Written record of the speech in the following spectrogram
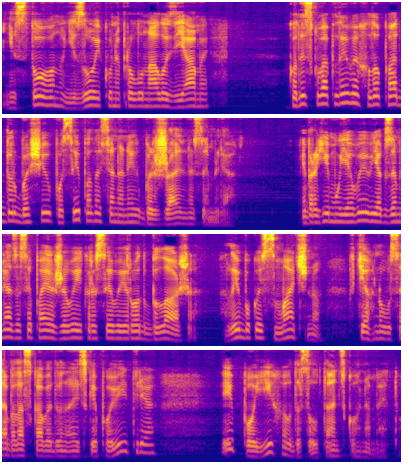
Ні стогону, ні зойку не пролунало з ями, коли сквапливих лопат дурбашів посипалася на них безжальна земля. Ібрагім уявив, як земля засипає живий красивий рот блажа, глибоко й смачно втягнув у себе ласкаве дунайське повітря і поїхав до султанського намету.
